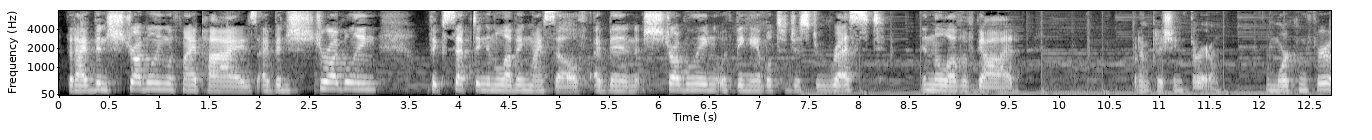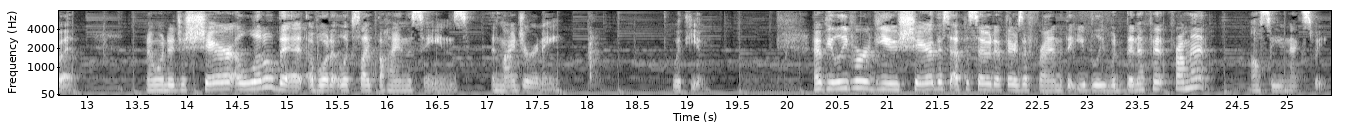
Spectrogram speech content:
that I've been struggling with my pies. I've been struggling with accepting and loving myself. I've been struggling with being able to just rest in the love of God, but I'm pushing through. I'm working through it. And I want to share a little bit of what it looks like behind the scenes in my journey with you. I hope you leave a review, share this episode if there's a friend that you believe would benefit from it. I'll see you next week.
